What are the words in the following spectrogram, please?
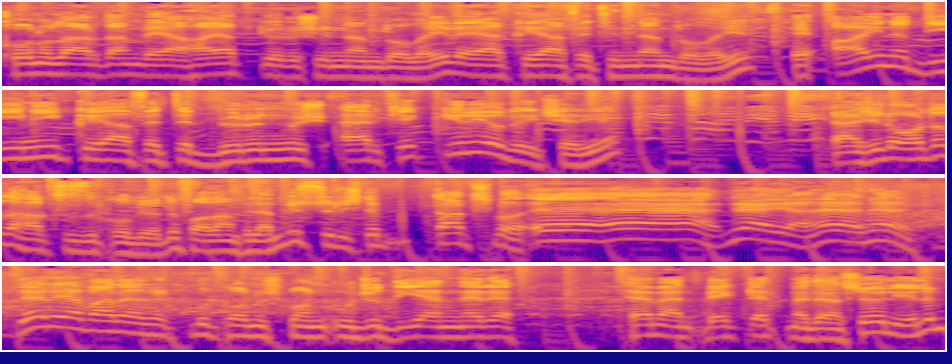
konulardan veya hayat görüşünden dolayı veya kıyafetinden dolayı e, aynı dini kıyafete bürünmüş erkek giriyordu içeriye. Yani şimdi orada da haksızlık oluyordu falan filan. Bir sürü işte tartışma. Ee, ee, ne ya ne ne? Nereye varacak bu konuşmanın ucu diyenlere hemen bekletmeden söyleyelim.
